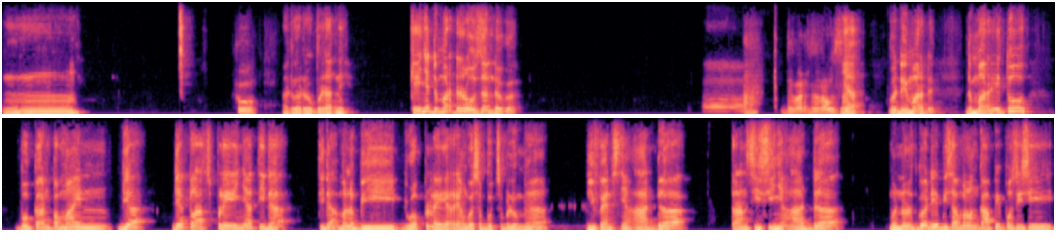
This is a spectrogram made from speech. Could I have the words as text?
hmm Who? Aduh aduh berat nih kayaknya Demar Derozan dah gue Oh. Ah. DeMar DeRozan. ya gue Demar deh Demar itu bukan pemain dia dia clutch play-nya tidak tidak melebihi dua player yang gue sebut sebelumnya defense-nya ada transisinya ada menurut gue dia bisa melengkapi posisi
